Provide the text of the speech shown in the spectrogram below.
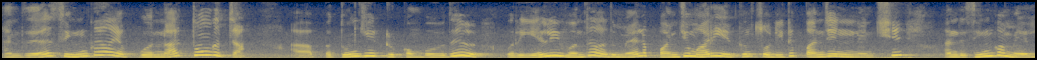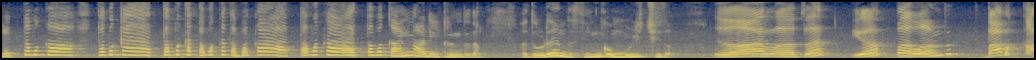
அந்த சிங்கம் ஒரு நாள் தூங்குச்சான் அப்போ தூங்கிட்டு இருக்கும்போது ஒரு எலி வந்து அது மேலே பஞ்சு மாதிரி இருக்குன்னு சொல்லிட்டு பஞ்சு நினச்சி அந்த சிங்கம் மேலே தபக்கா தபக்கா தபக்கா தபக்கா தபக்கா தபக்கா தபக்கான்னு ஆடிட்டு இருந்ததான் அதோட அந்த சிங்கம் முழிச்சுதான் யாராவது எப்போ வந்து தபக்கா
